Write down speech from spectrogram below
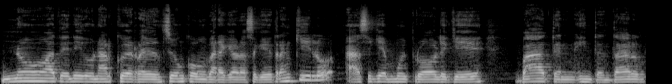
No ha tenido un arco de redención como para que ahora se quede tranquilo. Así que es muy probable que va a intentar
